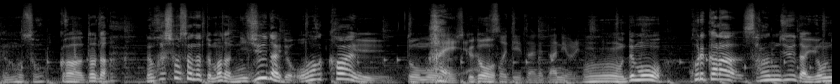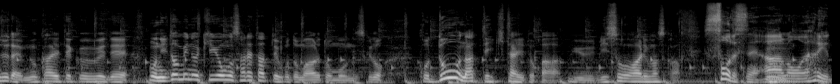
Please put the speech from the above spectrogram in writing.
でもそっか。ただ長嶋さんだってまだ20代でお若いと思うんはい、ですけど、そう言っていただけて何よりです。うん、でもこれから30代40代を迎えていく上でもう2度目の起業もされたということもあると思うんですけどこうどうなっていきたいとかいう理想はありますか、そうですね、あのやはり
